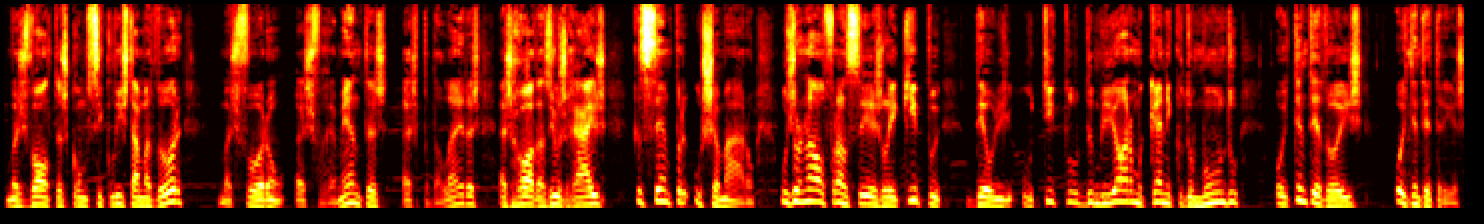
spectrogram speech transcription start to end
umas voltas como ciclista amador, mas foram as ferramentas, as pedaleiras, as rodas e os raios que sempre o chamaram. O jornal francês L'Equipe deu-lhe o título de melhor mecânico do mundo 82-83.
